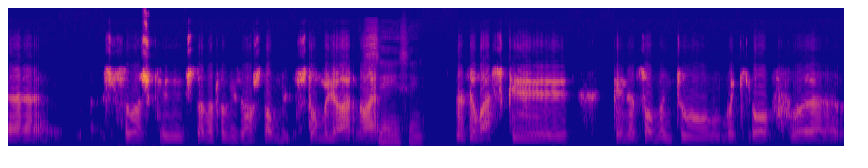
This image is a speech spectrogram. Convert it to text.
uh, as pessoas que estão na televisão estão, estão melhor, não é? Sim, sim. Mas eu acho que, que ainda sou muito, muito novo, uh,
